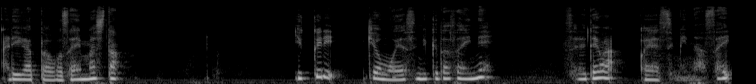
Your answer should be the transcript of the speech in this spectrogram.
ありがとうございました。ゆっくり。今日もお休みくださいね。それではおやすみなさい。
